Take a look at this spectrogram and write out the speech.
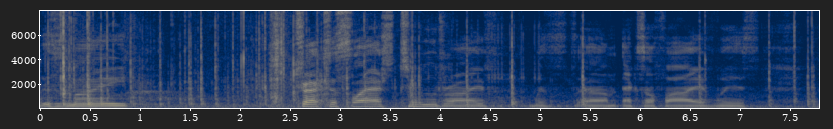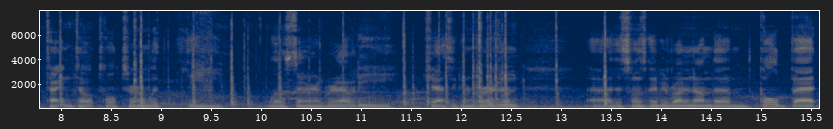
This is my Traxxas slash two-wheel drive with um, XL5 with Titan Tilt 12 turn with the low center of gravity chassis conversion. Uh, this one's going to be running on the Gold Bet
